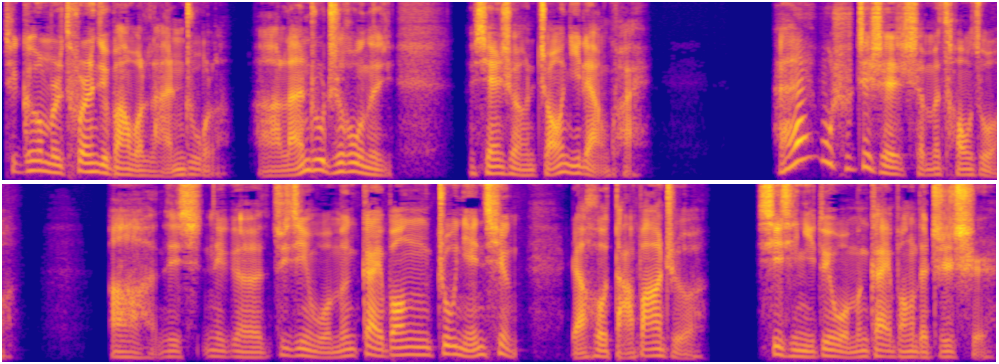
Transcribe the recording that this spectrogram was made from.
这哥们突然就把我拦住了啊。拦住之后呢，先生找你两块。哎，我说这是什么操作啊？那是那个最近我们丐帮周年庆，然后打八折。谢谢你对我们丐帮的支持。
